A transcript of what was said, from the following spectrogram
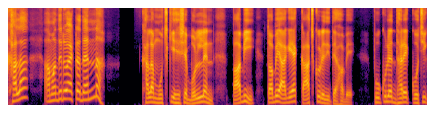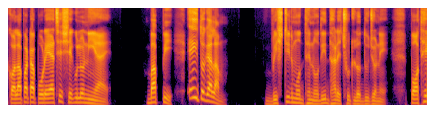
খালা, আমাদেরও একটা দেন না? খালা মুচকি হেসে বললেন, পাবি, তবে আগে এক কাজ করে দিতে হবে। পুকুরের ধারে কচি কলাপাটা পড়ে আছে, সেগুলো নিয়ে আয়। বাপ্পি, এই তো গেলাম। বৃষ্টির মধ্যে নদীর ধারে ছুটল দুজনে। পথে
